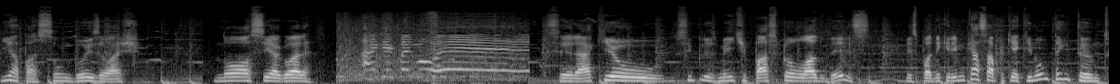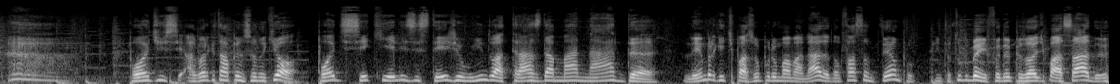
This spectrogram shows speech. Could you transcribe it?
Ih, rapaz, são dois eu acho. Nossa, e agora? A gente vai morrer! Será que eu simplesmente passo pelo lado deles? Eles podem querer me caçar, porque aqui não tem tanto. Pode ser. Agora que eu tava pensando aqui, ó. Pode ser que eles estejam indo atrás da manada. Lembra que a gente passou por uma manada? Não faz tanto tempo. Então tudo bem, foi no episódio passado.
